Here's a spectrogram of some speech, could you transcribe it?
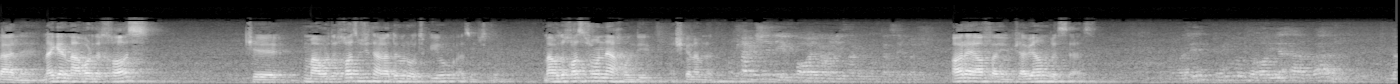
بله. مگر موارد خاص؟ که موارد خاص میشه تقدم رتبی و از اون چیزا. موارد خاص شما نخوندید. اشکال هم نداره. آره آفرین. شبیه همون قصه است. ولی تو این دو آیه اول و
